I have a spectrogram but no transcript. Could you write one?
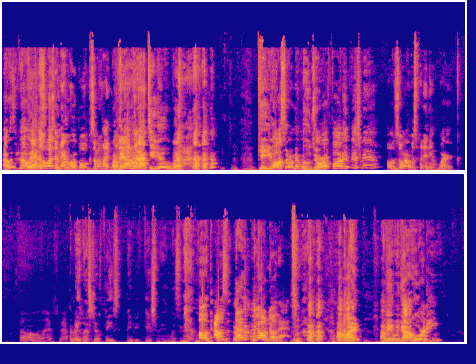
I was no, it Apparently, just- it wasn't memorable because I'm like, what the Apparently hell not to you, but can you also remember who Zoro fought in Fishman? Oh, Zoro was putting in work. So that's I mean, let's just face it. Maybe Fishman wasn't. Oh, I was. That, we all know that I'm like, I mean, we got Hody,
